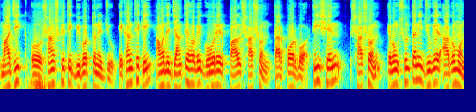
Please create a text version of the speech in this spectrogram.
মাজিক ও সাংস্কৃতিক বিবর্তনের যুগ। এখান থেকেই আমাদের জানতে হবে গৌড়ের পাল শাসন, তার পরপর। তি সেন শাসন এবং সুলতানি যুগের আগমন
